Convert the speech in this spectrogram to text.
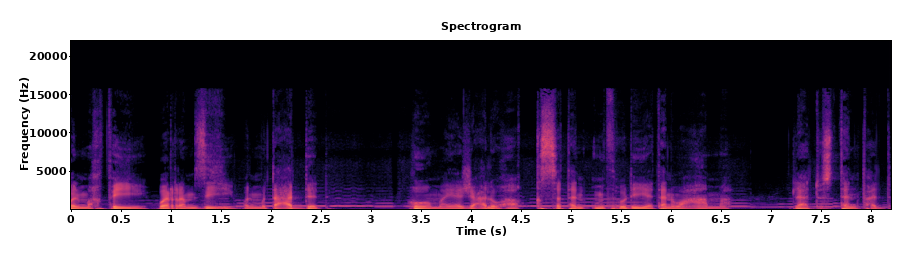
والمخفي والرمزي والمتعدد هو ما يجعلها قصة أمثولية وعامة لا تستنفد.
